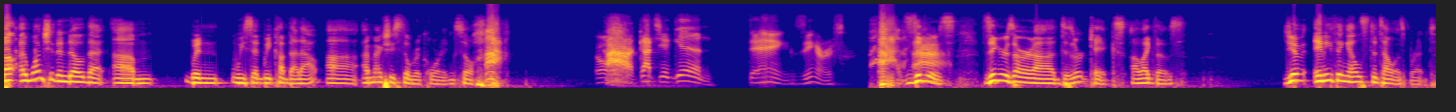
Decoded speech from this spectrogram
well, I want you to know that um, when we said we cut that out, uh, I'm actually still recording. So ha, Oh, ah, got you again. dang, zingers. ha zingers. Zingers are uh, dessert cakes. I like those. Do you have anything else to tell us, Brent?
